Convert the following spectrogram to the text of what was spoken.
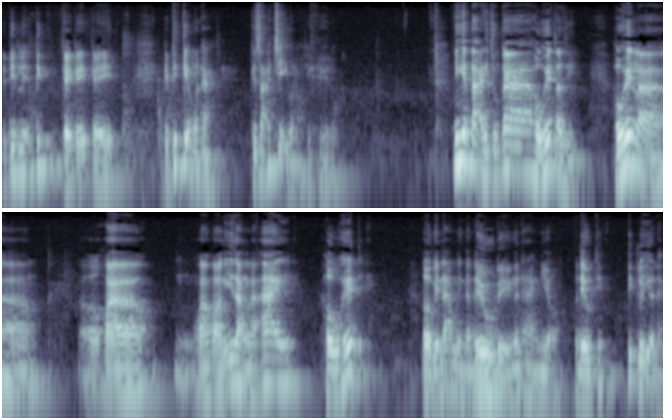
Để tiết lệ tích cái cái cái cái tiết kiệm ngân hàng cái giá trị của nó chỉ thế thôi. Nhưng hiện tại thì chúng ta hầu hết là gì? Hầu hết là uh, hòa hòa hòa nghĩ rằng là ai hầu hết ở Việt Nam mình là đều để ngân hàng nhiều và đều tích tích lũy ở đây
